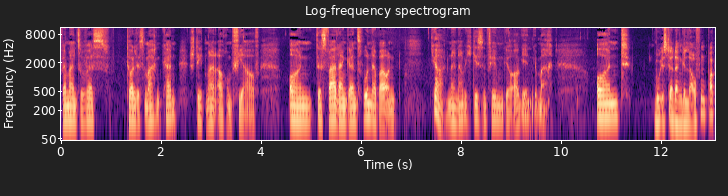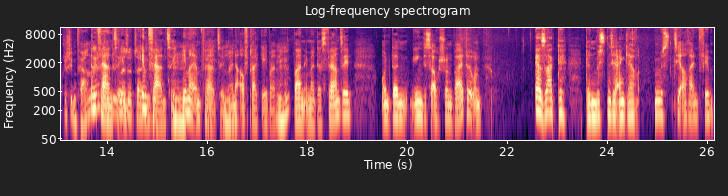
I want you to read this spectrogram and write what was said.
wenn man sowas Tolles machen kann, steht man auch um vier auf. Und das war dann ganz wunderbar. Und ja, dann habe ich diesen Film Georgien gemacht. Und wo ist er dann gelaufen? Praktisch im Fernsehen? Im Fernsehen. Im Fernsehen. Mhm. Immer im Fernsehen. Mhm. Meine Auftraggeber mhm. waren immer das Fernsehen. Und dann ging das auch schon weiter. Und er sagte, dann müssten Sie eigentlich auch, müssten Sie auch einen Film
